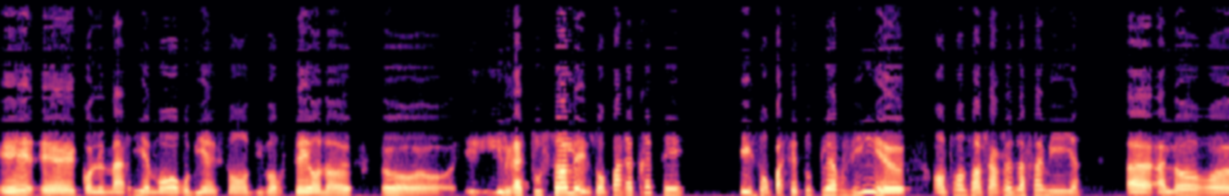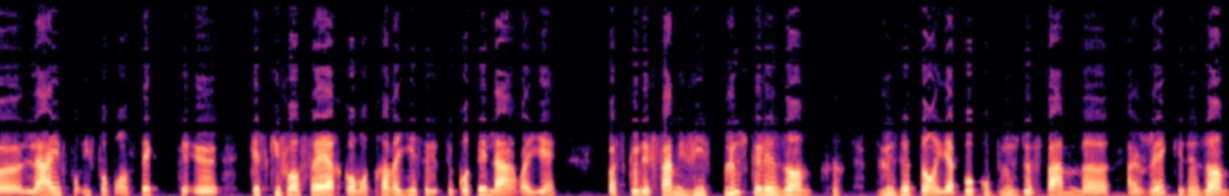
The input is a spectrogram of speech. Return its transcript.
Et, euh, quand le mari est mort ou bien ils sont divorcés, on, euh, euh ils restent tout seuls et ils n'ont pas retraité. Et ils sont passés toute leur vie euh, en train de s'en charger de la famille. alors là, il faut, il faut penser qu'est-ce qu'il faut faire, comment travailler ce, ce côté-là, voyez? Parce que les femmes, vivent plus que les hommes. plus de temps. Il y a beaucoup plus de femmes euh, âgées que des hommes.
